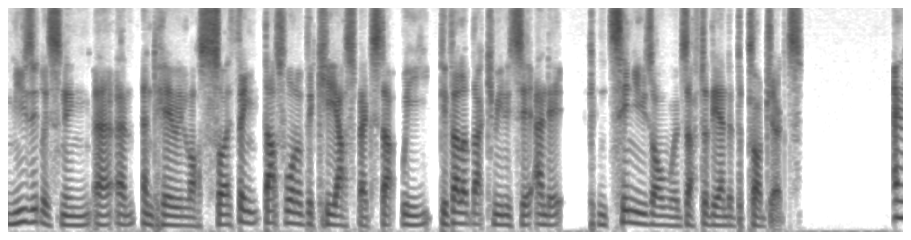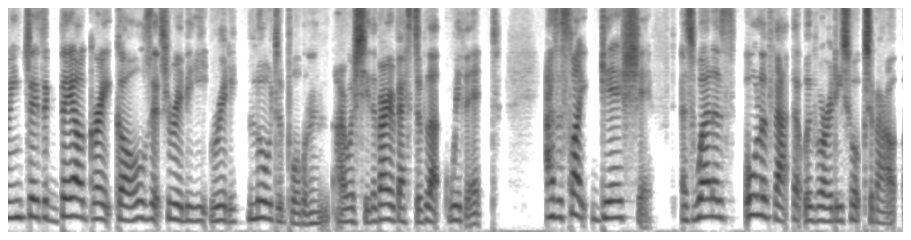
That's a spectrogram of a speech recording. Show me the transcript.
music listening uh, and, and hearing loss. So I think that's one of the key aspects that we develop that community and it continues onwards after the end of the project. I mean, those are, they are great goals. It's really, really laudable, and I wish you the very best of luck with it. As a slight gear shift, as well as all of that that we've already talked about,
